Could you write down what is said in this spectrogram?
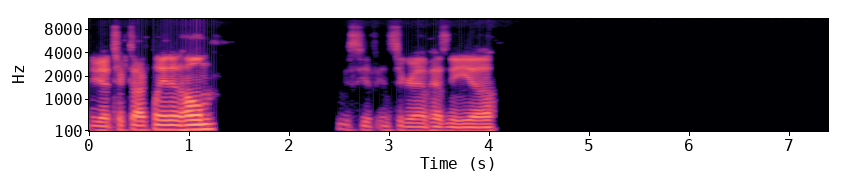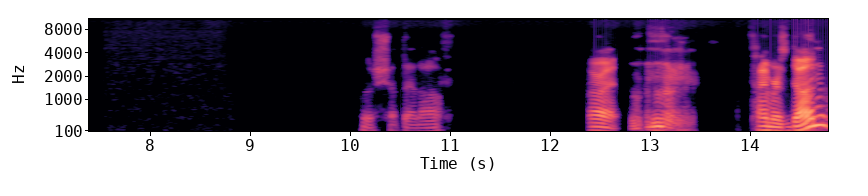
You got TikTok playing at home. Let me see if Instagram has any. Uh... Let's shut that off. All right. Timer's done.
